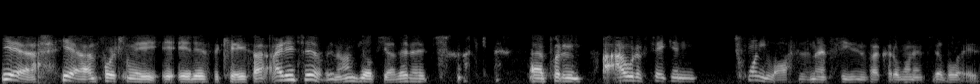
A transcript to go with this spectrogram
Yeah, yeah. Unfortunately, it, it is the case. I, I do too. Know, I'm guilty of it. It's I put in. I would have taken 20 losses in that season if I could have won NCAA's.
